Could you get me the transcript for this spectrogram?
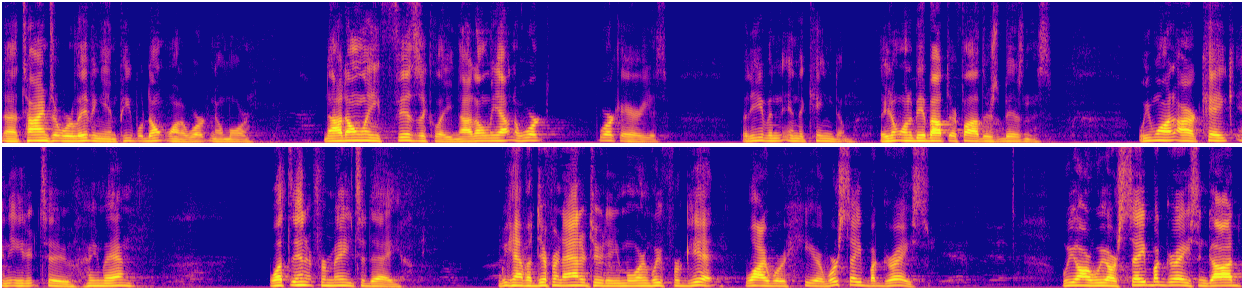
uh, times that we're living in, people don't want to work no more. Not only physically, not only out in the work, work areas, but even in the kingdom. They don't want to be about their father's business. We want our cake and eat it too. Amen. What's in it for me today? We have a different attitude anymore and we forget why we're here. We're saved by grace. We are, we are saved by grace, and God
